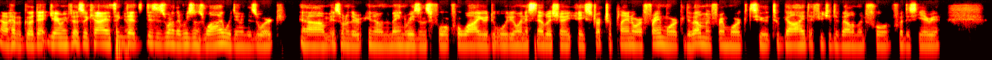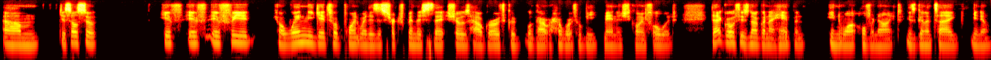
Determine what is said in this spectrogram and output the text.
I'll have a go at that, Jeremy, if that's okay. I think Yep. that this is one of the reasons why we're doing this work. Um, it's one of the, you know, the main reasons for, for why you do, we want to establish a, a structure plan or a framework, a development framework to, to guide the future development for, for this area. Um, just also, if, if, if we, or when you get to a point where there's a structure plan that shows how growth could, how, how growth will be managed going forward, that growth is not going to happen in one overnight. It's going to take, you know,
